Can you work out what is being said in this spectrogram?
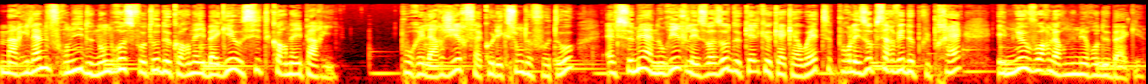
Marilyn fournit de nombreuses photos de corneilles baguées au site Corneille Paris. Pour élargir sa collection de photos, elle se met à nourrir les oiseaux de quelques cacahuètes pour les observer de plus près et mieux voir leur numéro de bague.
